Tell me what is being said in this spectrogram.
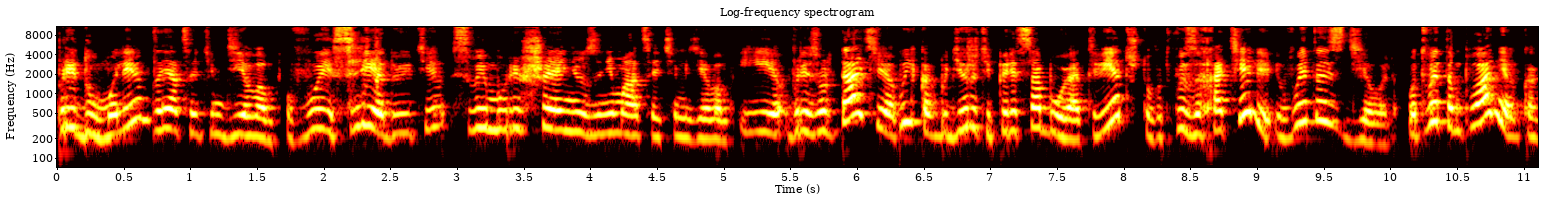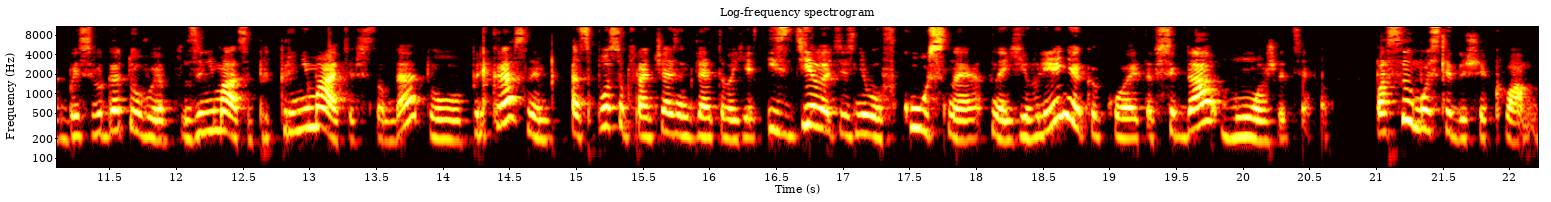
придумали заняться этим делом, вы следуете своему решению заниматься этим делом, и в результате вы как бы держите перед собой ответ, что вот вы захотели, и вы это сделали. Вот в этом плане, как бы, если вы готовы заниматься предпринимательством, да, то прекрасный способ франчайзинга для этого есть. И сделать из него вкусное явление какое-то всегда можете. Посыл мой следующий к вам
